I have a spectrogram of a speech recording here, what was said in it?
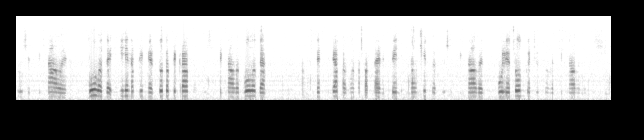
слышит сигналы голода, или, например, кто-то прекрасно слышит сигналы голода, для себя можно поставить цель научиться слышать сигналы, более тонко чувствовать сигналы насыщения,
